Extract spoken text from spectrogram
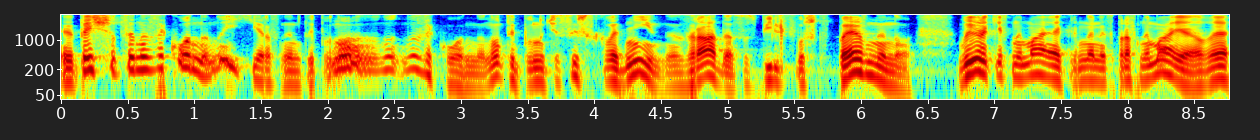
Е, Те, що це незаконно, ну і хір з ним, типу, ну, ну незаконно. Ну, типу, ну часи ж складні, зрада, суспільство ж впевнено. Вироків немає, кримінальних справ немає, але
